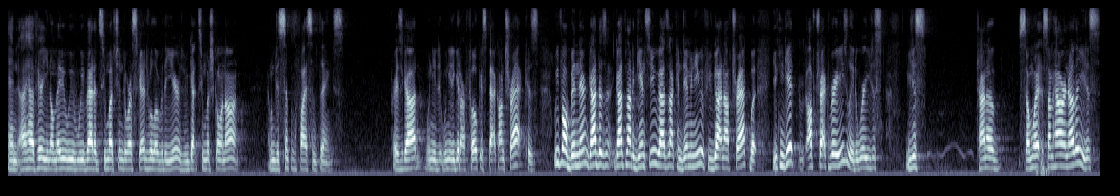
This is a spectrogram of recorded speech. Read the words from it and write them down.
And I have here, you know, maybe we've, we've added too much into our schedule over the years. We've got too much going on. And we need to simplify some things. Praise God. We need to, we need to get our focus back on track because we've all been there. God doesn't, God's not against you. God's not condemning you if you've gotten off track, but you can get off track very easily to where you just, you just kind of somewhere, somehow or another, you just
